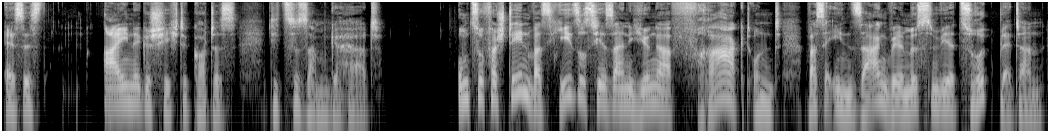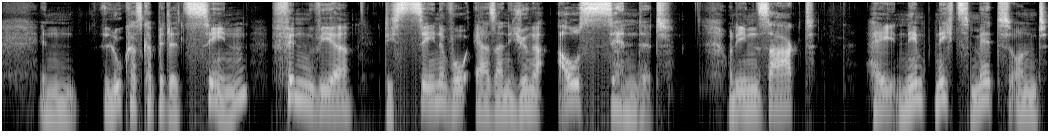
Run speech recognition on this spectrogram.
Es ist eine Geschichte Gottes, die zusammengehört. Um zu verstehen, was Jesus hier seine Jünger fragt und was er ihnen sagen will, müssen wir zurückblättern in Lukas Kapitel 10 finden wir die Szene, wo er seine Jünger aussendet und ihnen sagt, hey, nehmt nichts mit und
